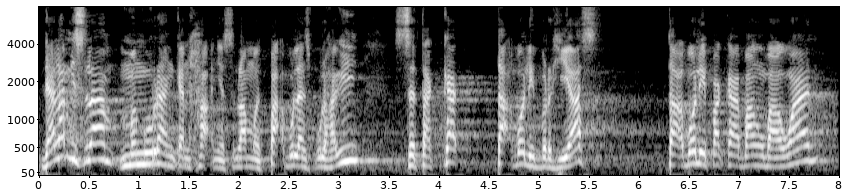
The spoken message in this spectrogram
dalam Islam mengurangkan haknya selama 4 bulan 10 hari setakat tak boleh berhias tak boleh pakai bau-bauan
